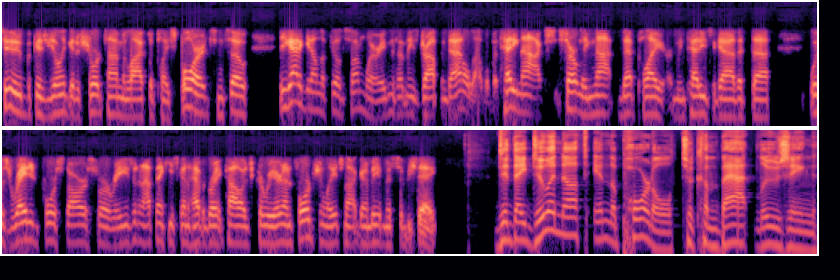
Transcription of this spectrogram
too because you only get a short time in life to play sports, and so you got to get on the field somewhere, even if that means dropping down a level. But Teddy Knox certainly not that player. I mean, Teddy's a guy that uh, was rated four stars for a reason, and I think he's going to have a great college career. And unfortunately, it's not going to be at Mississippi State. Did they do enough in the portal to combat losing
